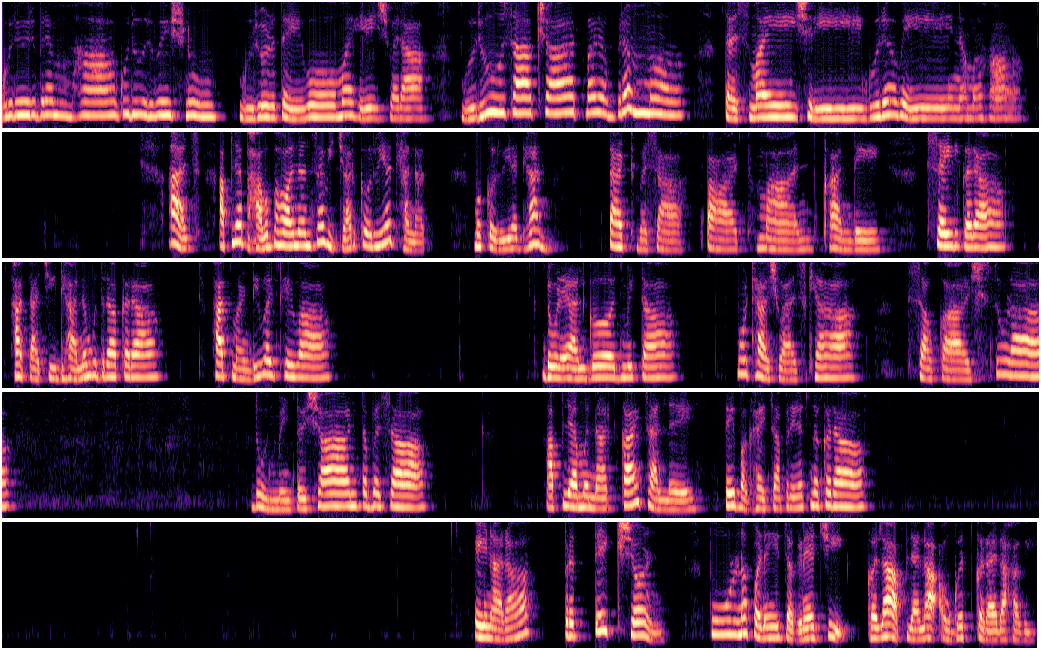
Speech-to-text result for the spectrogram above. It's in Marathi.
गुरुर्ब्रह्मा गुरुर्विष्णू गुरुर्देव महेश्वरा गुरु साक्षात परब्रह्म तस्मै श्री गुरवे नमहा. आज आपल्या भावभावनांचा विचार करूया ध्यानात. मग करूया ध्यान. ताठ बसा पाठ मान खांदे सैल करा हाताची ध्यानमुद्रा करा. हात मांडीवर ठेवा. डोळे अलगद मिटा. मोठा श्वास घ्या. सावकाश सोडा. दोन मिनटं शांत बसा. आपल्या मनात काय चाललंय ते बघायचा प्रयत्न करा. येणारा प्रत्येक क्षण पूर्णपणे जगण्याची कला आपल्याला अवगत करायला हवी.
